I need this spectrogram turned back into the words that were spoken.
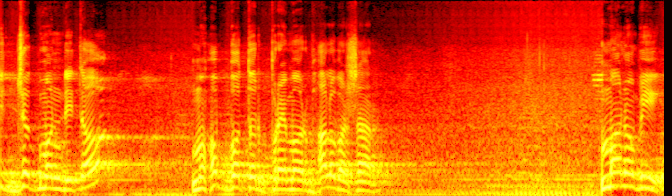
ইজ্জত মণ্ডিত, মহব্বতর প্রেমর ভালোবাসার মানবিক,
